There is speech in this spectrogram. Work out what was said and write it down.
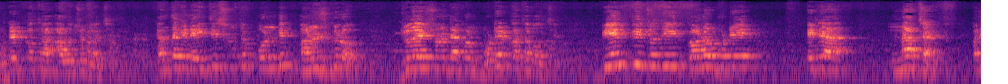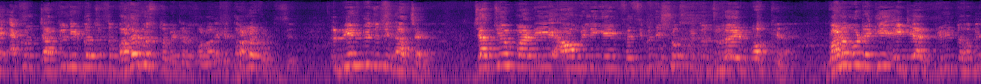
ভোটের কথা আলোচনা হয়েছে। কারণ দেখেন, এই যে সমস্ত পণ্ডিত মানুষগুলো জুলাই সনদ এখন ভোটের কথা বলছে বিএনপি যদি গণভোটে এটা না চায় মানে এখন জাতীয় নির্বাচন তো বাধাগ্রস্ত হবে, এটার ফলে অনেকে ধারণা করতেছে। বিএনপি যদি না চায়, জাতীয় পার্টি, আওয়ামী লীগ, এই ফেসিবাদী শক্তি তো জুলাইয়ের পক্ষে না গণভোটে কি এইটা গৃহীত হবে?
